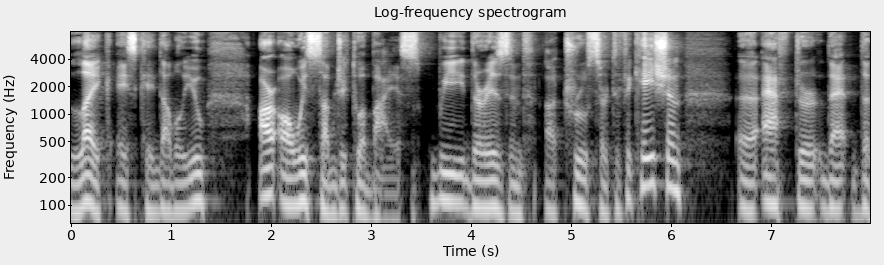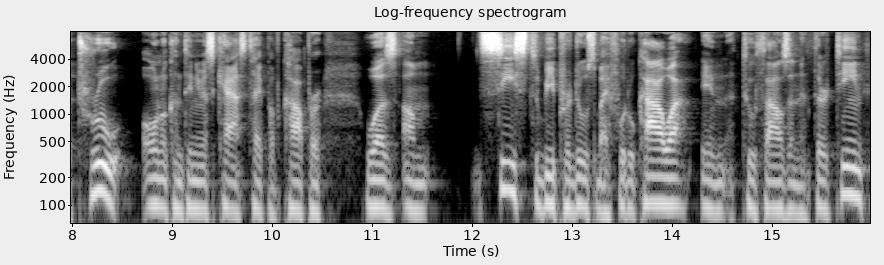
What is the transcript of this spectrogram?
like SKW are always subject to a bias. We There isn't a true certification. Uh, after that, the true Ohno continuous cast type of copper was um, ceased to be produced by Furukawa in 2013.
